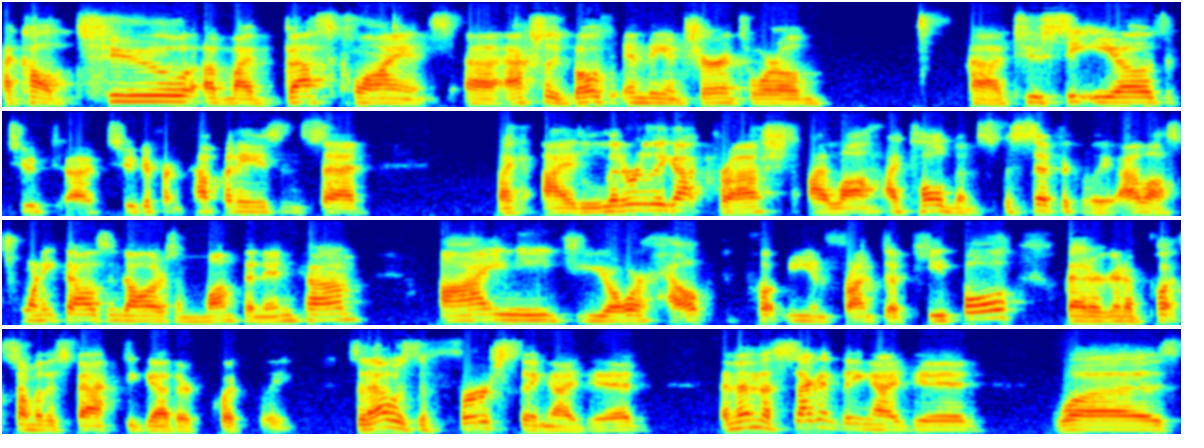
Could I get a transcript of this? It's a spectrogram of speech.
I called two of my best clients, uh, actually both in the insurance world, uh, two CEOs of two uh, two different companies, and said, like, I literally got crushed. I lost. I told them specifically, I lost twenty thousand dollars a month in income. I need your help to put me in front of people that are going to put some of this back together quickly. So that was the first thing I did. And then the second thing I did was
